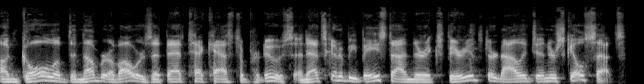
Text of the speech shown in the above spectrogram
a goal of the number of hours that that tech has to produce, and that's going to be based on their experience, their knowledge, and their skill sets.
